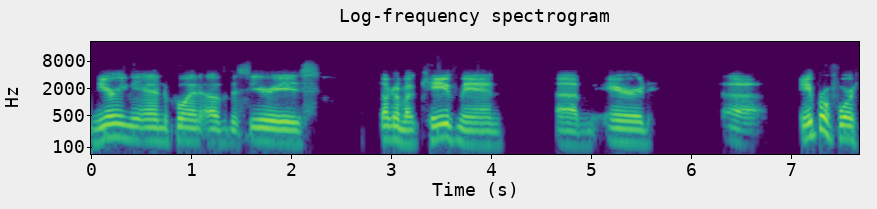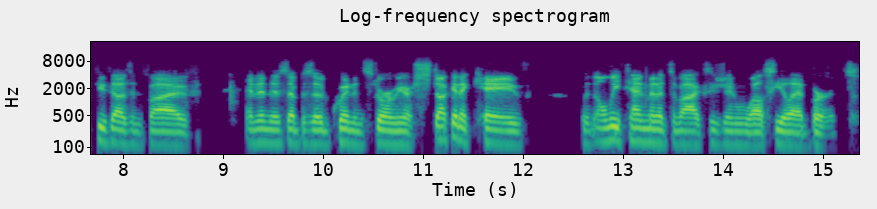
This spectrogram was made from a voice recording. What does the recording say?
nearing the end point of the series. Talking about caveman um aired uh, April 4th, 2005. And in this episode, Quinn and Stormy are stuck in a cave with only 10 minutes of oxygen while Sealab burns.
